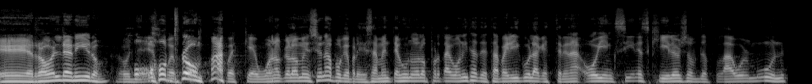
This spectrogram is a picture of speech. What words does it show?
eh, Robert De Niro. Robert De Niro, Otro pues, más. Pues qué bueno que lo menciona porque precisamente es uno de los protagonistas de esta película que estrena hoy en cines Killers of the Flower Moon.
